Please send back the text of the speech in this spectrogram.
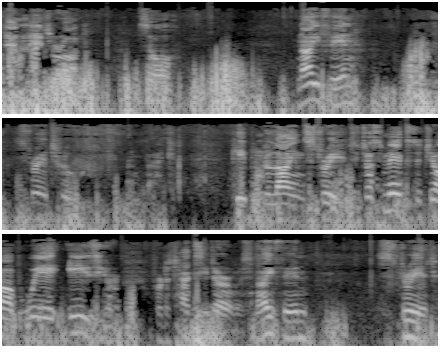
then later on. So knife in, straight through and back. keeping the line straight. It just makes the job way easier for the taxidermist. Knife in, straight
